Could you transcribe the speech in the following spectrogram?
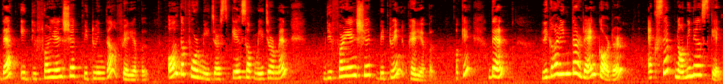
that it differentiates between the variable. All the four major scales of measurement differentiate between variable. Okay. Then regarding the rank order, except nominal scale,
